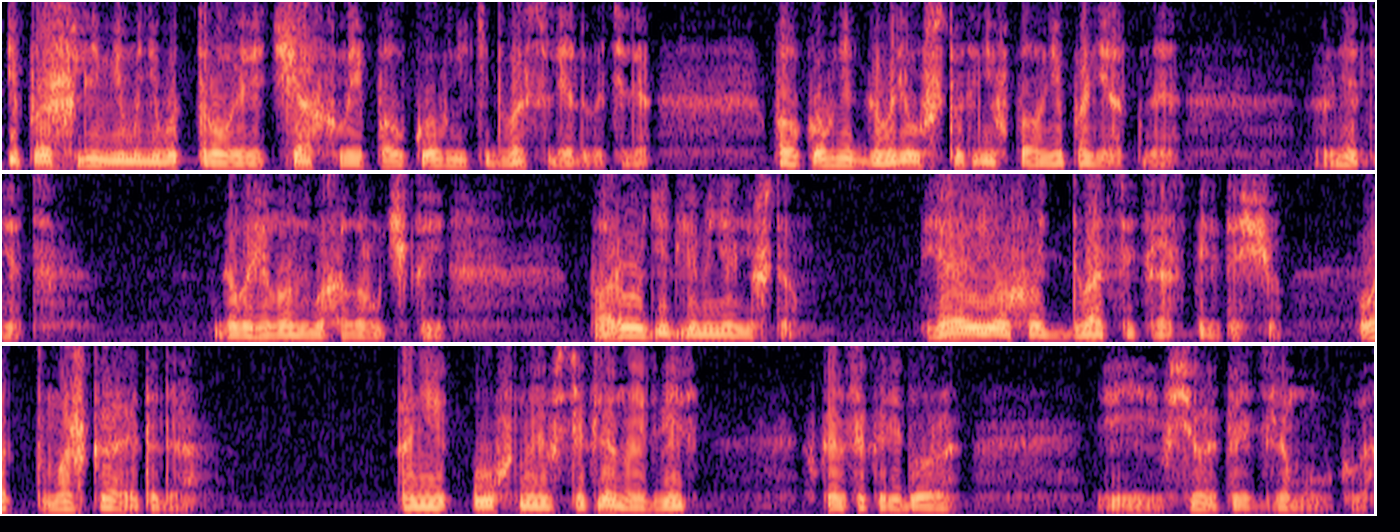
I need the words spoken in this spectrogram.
и прошли мимо него трое, чахлые полковники, два следователя. Полковник говорил что-то не вполне понятное. «Нет-нет», — говорил он и махал ручкой, — Пороги для меня ничто. Я ее хоть двадцать раз перетащу. Вот мошка это да. Они ухнули в стеклянную дверь в конце коридора, и все опять замолкло.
